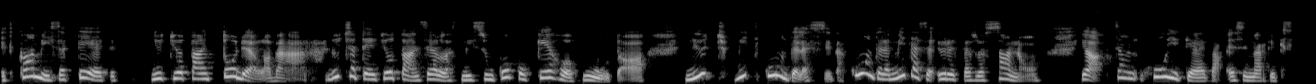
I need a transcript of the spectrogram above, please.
että Kami, sä teet, nyt jotain todella väärää. Nyt sä teet jotain sellaista, missä sun koko keho huutaa. Nyt, mit, kuuntele sitä. Kuuntele, mitä se yrittää sulle sanoa. Ja se on huikeeta esimerkiksi,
